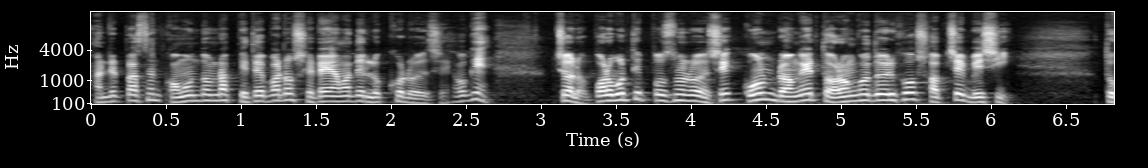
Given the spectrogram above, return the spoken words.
হান্ড্রেড পার্সেন্ট কমন তোমরা পেতে পারো, সেটাই আমাদের লক্ষ্য রয়েছে ওকে চলো, পরবর্তী প্রশ্ন রয়েছে, কোন রঙের তরঙ্গ দৈর্ঘ্য সবচেয়ে বেশি? তো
